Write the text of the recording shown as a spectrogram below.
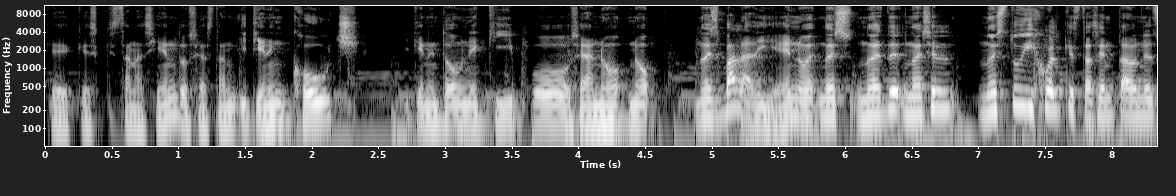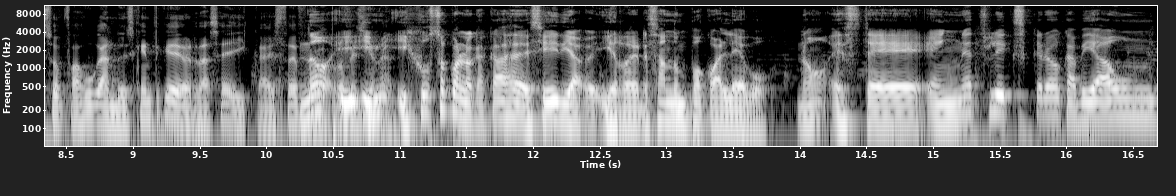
que, que, que están haciendo, o sea, están, y tienen coach, y tienen todo un equipo, o sea, no, no, no es baladí, ¿eh? no, no, es, no, es no, es el, no es tu hijo el que está sentado en el sofá jugando, es gente que de verdad se dedica a esto de No, y, y, justo con lo que acabas de decir y, regresando un poco al Evo, ¿no? Este, en Netflix creo que había un,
